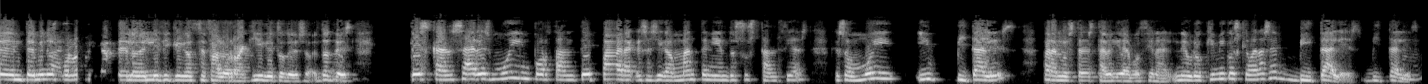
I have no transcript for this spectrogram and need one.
en términos por no explicarte lo del líquido cefalorraquídeo y todo eso. Entonces, descansar es muy importante para que se sigan manteniendo sustancias que son muy vitales para nuestra estabilidad emocional. Neuroquímicos que van a ser vitales, vitales.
